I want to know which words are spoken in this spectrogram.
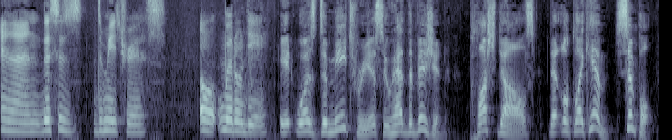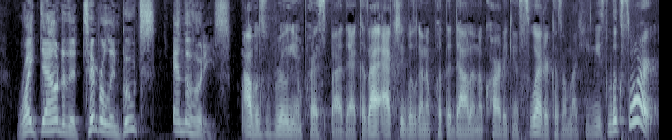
and then this is Demetrius. Oh, little D. It was Demetrius who had the vision. Plush dolls that look like him. Simple. Right down to the Timberland boots and the hoodies. I was really impressed by that because I actually was going to put the doll in a cardigan sweater because I'm like, he needs to look smart.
